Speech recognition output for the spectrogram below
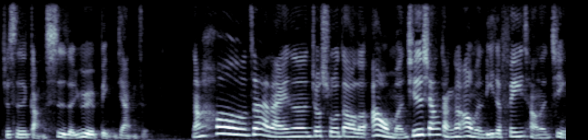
就是港式的月饼这样子。然后再来呢，就说到了澳门。其实香港跟澳门离得非常的近。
